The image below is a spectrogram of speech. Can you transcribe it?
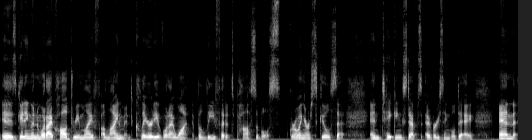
is getting in what I call dream life alignment, clarity of what I want, belief that it's possible, growing our skill set, and taking steps every single day. And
